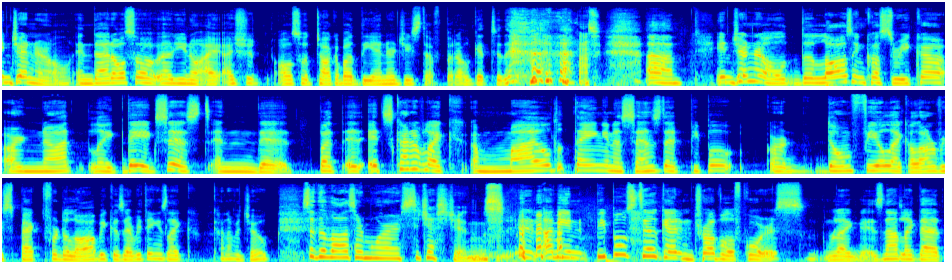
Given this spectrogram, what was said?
in general and that also uh, you know I, I should also talk about the energy stuff but i'll get to that. Um, in general the laws in costa rica are not like they exist and the but it, it's kind of like a mild thing in a sense that people or don't feel like a lot of respect for the law because everything is like kind of a joke So the laws are more suggestions. I mean, people still get in trouble, of course. Like it's not like that,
